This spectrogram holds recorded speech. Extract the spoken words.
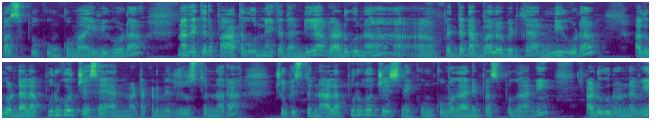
పసుపు, కుంకుమ ఇవి కూడా నా దగ్గర పాతవి ఉన్నాయి కదండీ! అవి అడుగున పెద్ద డబ్బాలో పెడితే అన్నీ కూడా అదిగోండి అలా పురుగు వచ్చేసాయి అనమాట అక్కడ మీరు చూస్తున్నారా? చూపిస్తున్నా. అలా పురుగు వచ్చేసినాయి కుంకుమ కానీ పసుపు కానీ అడుగునున్నవి.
